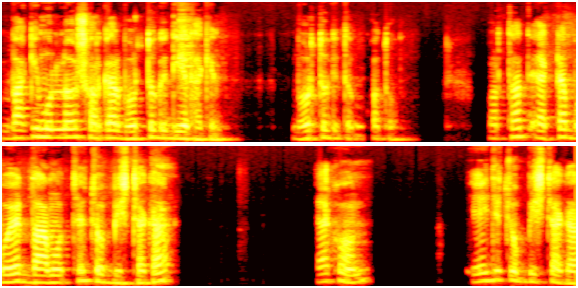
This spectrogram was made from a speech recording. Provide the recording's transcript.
বাকি মূল্য সরকার ভর্তুকি দিয়ে থাকেন। ভর্তুকি কত? অর্থাৎ একটা বইয়ের দাম হচ্ছে চব্বিশ টাকা। এখন এই যে চব্বিশ টাকা,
